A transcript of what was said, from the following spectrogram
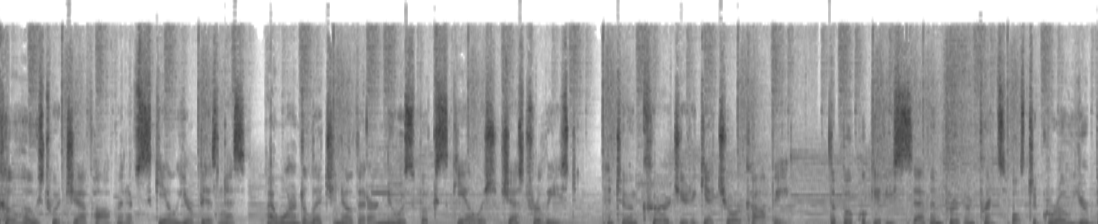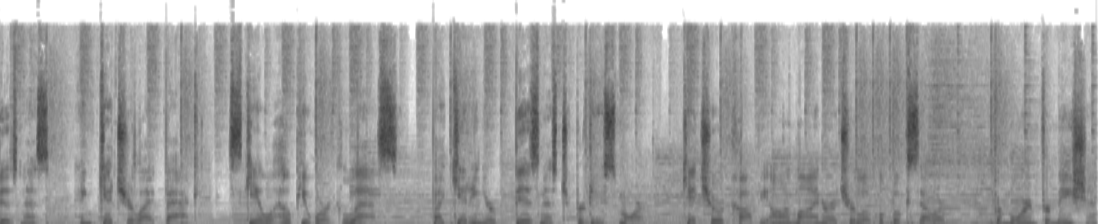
co host with Jeff Hoffman of Scale Your Business. I wanted to let you know that our newest book, Scale, was just released and to encourage you to get your copy. The book will give you seven proven principles to grow your business and get your life back. Scale will help you work less by getting your business to produce more. Get your copy online or at your local bookseller. For more information,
